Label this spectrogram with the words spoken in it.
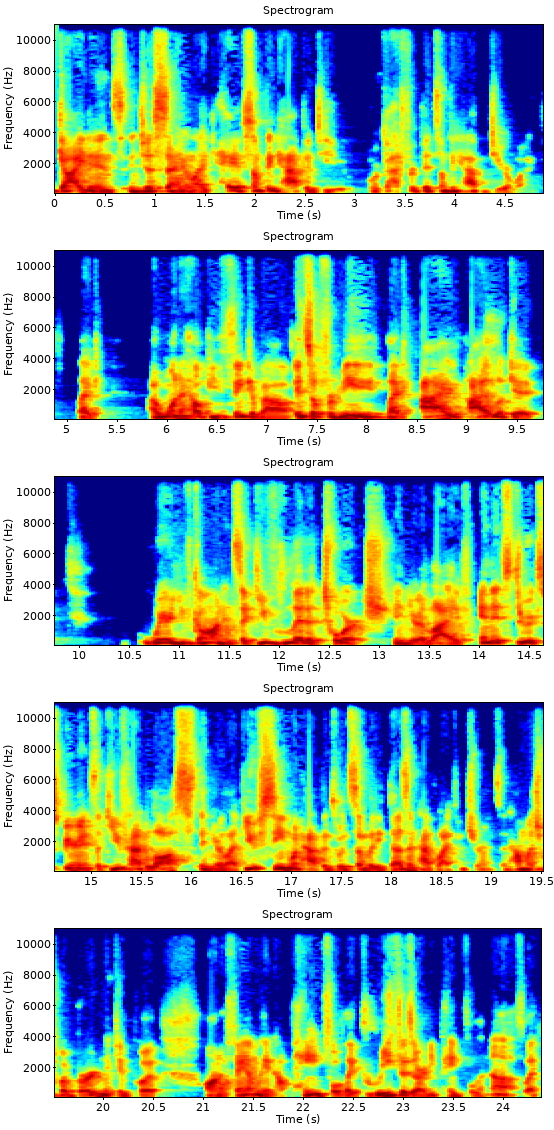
guidance in just saying like, "Hey, if something happened to you, or God forbid something happened to your wife, like." I want to help you think about. And so for me, like I I look at where you've gone and it's like you've lit a torch in your life and it's through experience like you've had loss in your life. You've seen what happens when somebody doesn't have life insurance and how much of a burden it can put on a family and how painful like grief is already painful enough. Like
